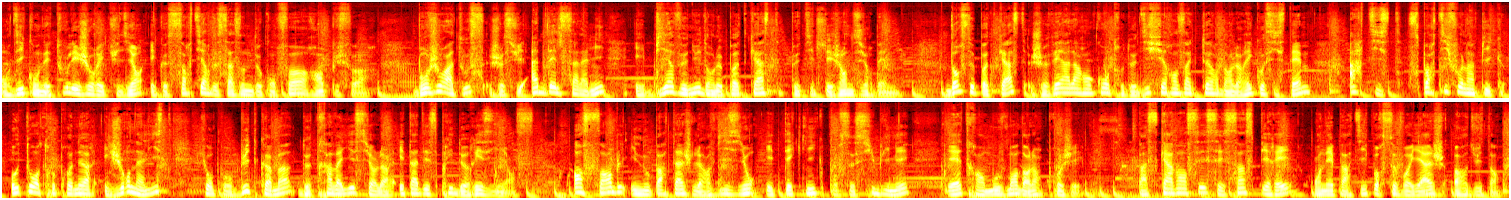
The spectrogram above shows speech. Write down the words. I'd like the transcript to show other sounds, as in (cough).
On dit qu'on est tous les jours étudiant et que sortir de sa zone de confort rend plus fort. Bonjour à tous, je suis Abdel Salami et bienvenue dans le podcast Petites légendes urbaines. Dans ce podcast, je vais à la rencontre de différents acteurs dans leur écosystème, artistes, sportifs olympiques, auto-entrepreneurs et journalistes qui ont pour but commun de travailler sur leur état d'esprit de résilience. Ensemble, ils nous partagent leurs visions et techniques pour se sublimer et être en mouvement dans leurs projets. Parce qu'avancer, c'est s'inspirer, on est parti pour ce voyage hors du temps.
